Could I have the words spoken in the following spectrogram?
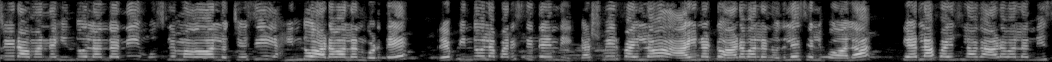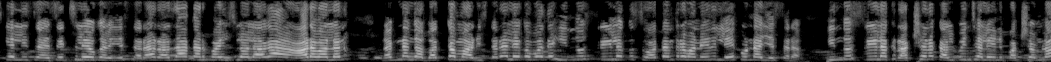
శ్రీరామ్ అన్న హిందువులందరినీ ముస్లిం మగవాళ్ళు వచ్చేసి హిందూ ఆడవాళ్ళని కొడితే రేపు హిందువుల పరిస్థితి ఏంది కశ్మీర్ ఫైల్ లో అయినట్టు ఆడవాళ్ళని వదిలేసి వెళ్ళిపోవాలా కేరళ ఫైల్స్ లాగా ఆడవాళ్ళని తీసుకెళ్లి సెక్స్ లేవు చేస్తారా రజాకర్ ఫైల్స్ లో లాగా ఆడవాళ్ళను నగ్నంగా బతుకమ్మ ఆడిస్తారా? లేకపోతే హిందూ స్త్రీలకు స్వాతంత్రం అనేది లేకుండా చేస్తారా? హిందూ స్త్రీలకు రక్షణ కల్పించలేని పక్షంలో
